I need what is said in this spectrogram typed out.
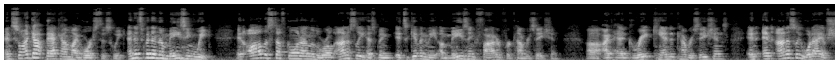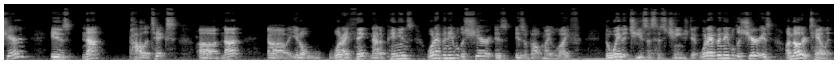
And so I got back on my horse this week, and it's been an amazing week. And all the stuff going on in the world, honestly, has been it's given me amazing fodder for conversation. Uh, I've had great candid conversations, and and honestly, what I have shared is not politics, uh, not uh, you know, what I think, not opinions. What I've been able to share is, is about my life, the way that Jesus has changed it. What I've been able to share is another talent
